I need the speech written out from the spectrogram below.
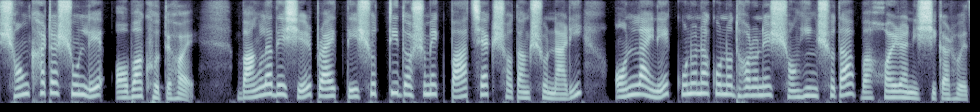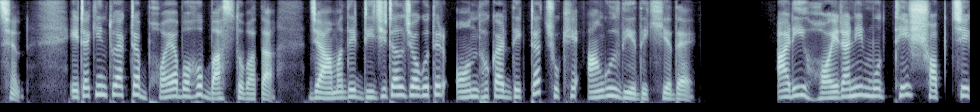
সংখ্যাটা শুনলে অবাক হতে হয়। বাংলাদেশের প্রায় তেষট্টি দশমিক পাঁচ এক শতাংশ নারী অনলাইনে কোনো না কোনো ধরনের সহিংসতা বা হয়রানির শিকার হয়েছেন। এটা কিন্তু একটা ভয়াবহ বাস্তবতা, যা আমাদের ডিজিটাল জগতের অন্ধকার দিকটা চোখে আঙুল দিয়ে দেখিয়ে দেয়। আর এই হয়রানির মধ্যে সবচেয়ে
